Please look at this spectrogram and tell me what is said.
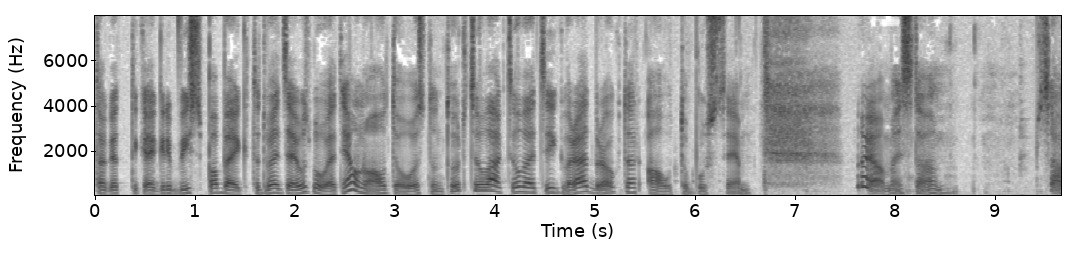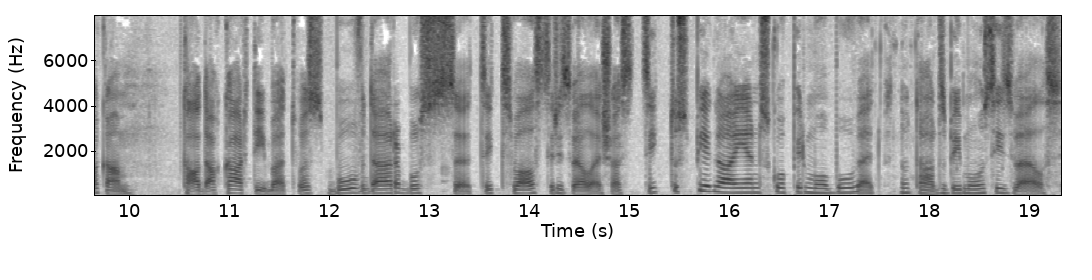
tagad tikai grib visu pabeigt, tad vajadzēja uzbūvēt jaunu autoostu, un tur cilvēki cilvēcīgi varētu braukt ar autobusiem. Nu jā, mēs tā sākām tādā kārtībā tos būvdarbus. Citas valsts ir izvēlējušās citus piegājienus, ko pirmo būvēt, bet nu, tādas bija mūsu izvēles.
